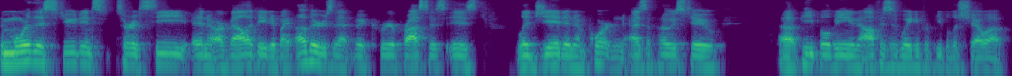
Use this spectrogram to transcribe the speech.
the more the students sort of see and are validated by others that the career process is legit and important, as opposed to uh, people being in the offices waiting for people to show up.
